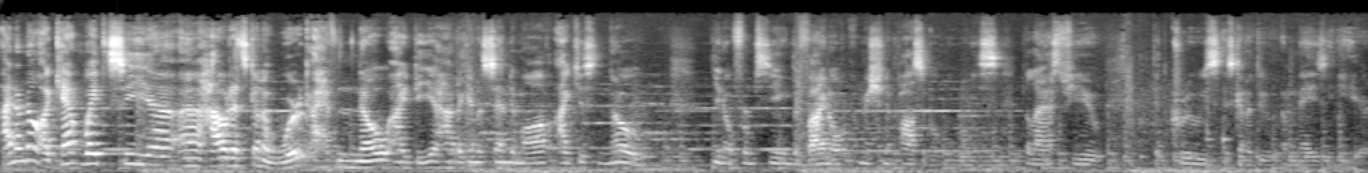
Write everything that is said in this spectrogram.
I don't know. I can't wait to see uh, uh, how that's gonna work. I have no idea how they're gonna send him off. I just know, you know, from seeing the final Mission Impossible movies the last few that Cruise is gonna do amazing here.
